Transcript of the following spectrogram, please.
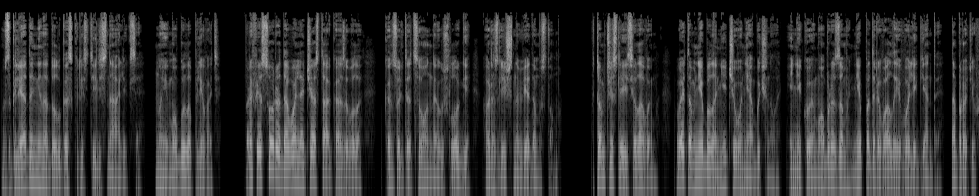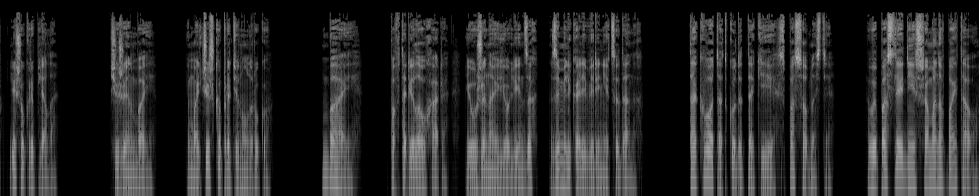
Взгляды ненадолго скрестились на Алексе, но ему было плевать. Профессора довольно часто оказывала консультационные услуги различным ведомствам в том числе и силовым. В этом не было ничего необычного и никоим образом не подрывало его легенды. Напротив, лишь укрепляло. Чижин Бай. И мальчишка протянул руку. «Бай», — повторила Ухара, и уже на ее линзах замелькали вереницы данных. «Так вот откуда такие способности. Вы последний из шаманов Байтау».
